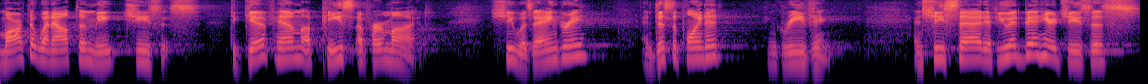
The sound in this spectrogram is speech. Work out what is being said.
Martha went out to meet Jesus to give him a piece of her mind. She was angry and disappointed and grieving. And she said, If you had been here, Jesus,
